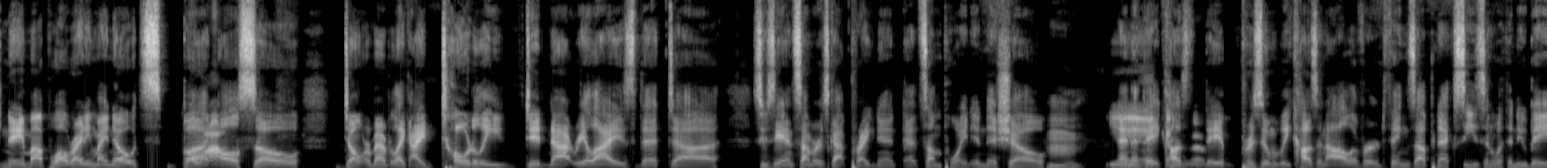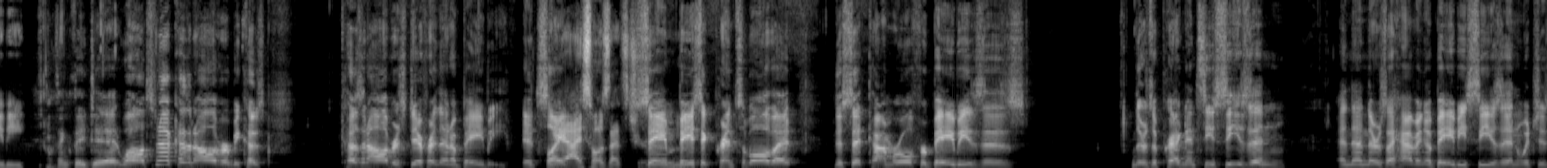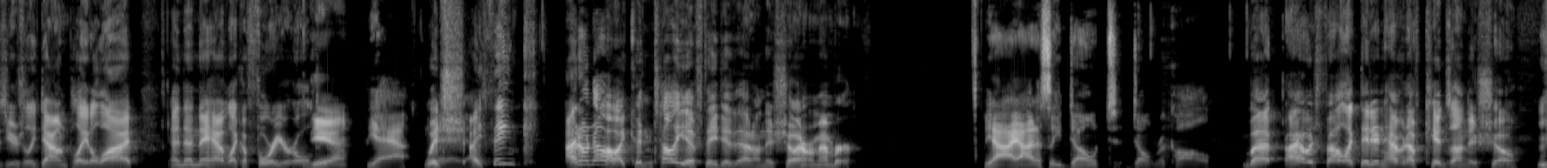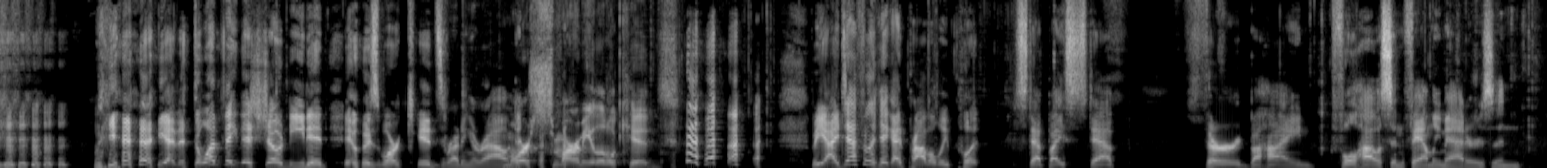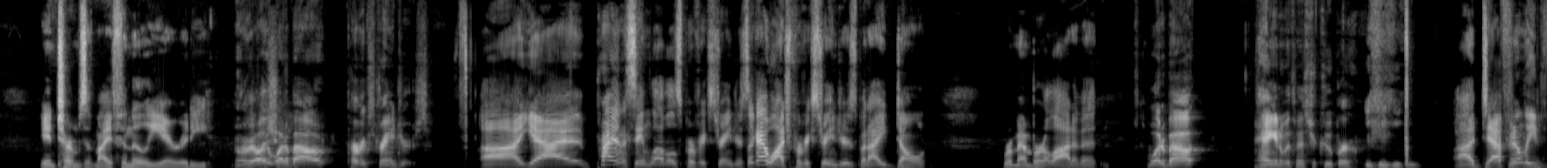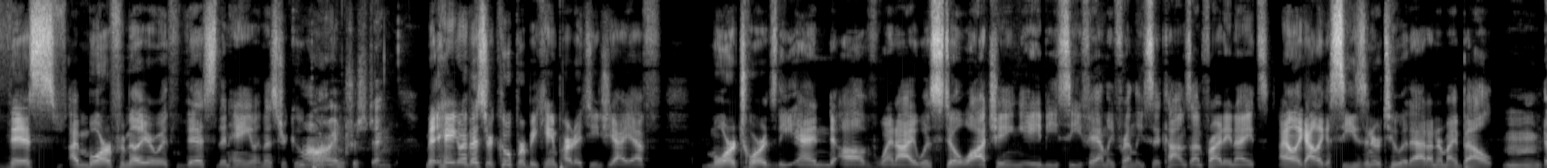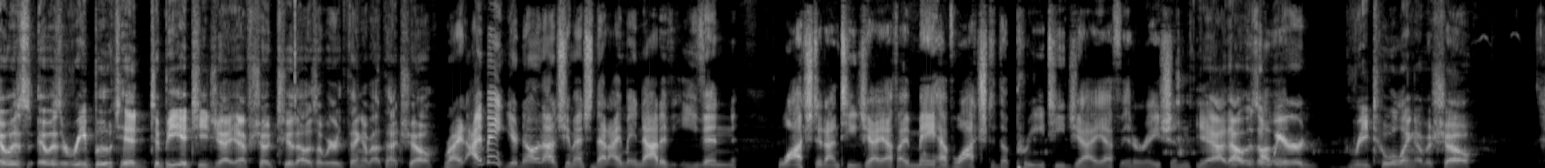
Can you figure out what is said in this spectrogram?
name up while writing my notes, but wow. also don't remember. Like, I totally did not realize that uh, Suzanne Somers got pregnant at some point in this show, Hmm. Yeah, and that they can't cous- remember. they presumably cousin Oliver things up next season with a new baby. I think they did. Well, it's not cousin Oliver because cousin Oliver's different than a baby. It's like yeah, I suppose that's true. same mm-hmm. basic principle, but the sitcom rule for babies is there's a pregnancy season, and then there's a having a baby season, which is usually downplayed a lot, and then they have like a four year old. Yeah. Yeah, Which Yeah, yeah. I think I don't know. I couldn't tell you if they did that on this show. I don't remember. yeah, I honestly don't don't recall. But I always felt like they didn't have enough kids on this show. yeah, yeah. The, the one thing this show needed it was more kids running around. More smarmy little kids. But yeah, I definitely think I'd probably put Step by Step third behind Full House and Family Matters, and in terms of my familiarity. Oh, really? What about Perfect Strangers? Uh, yeah, probably on the same level as Perfect Strangers. Like I watch Perfect Strangers, but I don't remember a lot of it. What about Hanging with Mr. Cooper? Uh, definitely this. I'm more familiar with this than Hanging with Mr. Cooper. Oh, interesting. Hanging with Mr. Cooper became part of TGIF more towards the end of when I was still watching ABC family friendly sitcoms on Friday nights. I only got like a season or two of that under my belt. Mm, it was it was rebooted to be a TGIF show too. That was a weird thing about that show. Right. I may, you know, now that you mentioned that, I may not have even watched it on TGIF. I may have watched the pre TGIF iteration. Yeah, that was a weird it. Retooling of a show.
